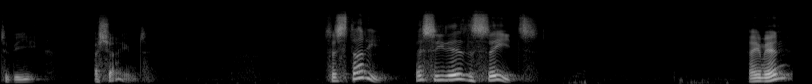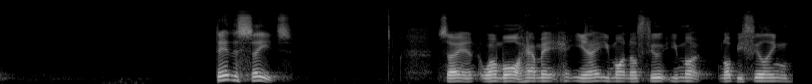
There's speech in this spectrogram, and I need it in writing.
to be ashamed. So study. Let's see, there's the seeds. Amen? They're the seeds. So one more, how many you know, you might not feel you might not be feeling,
